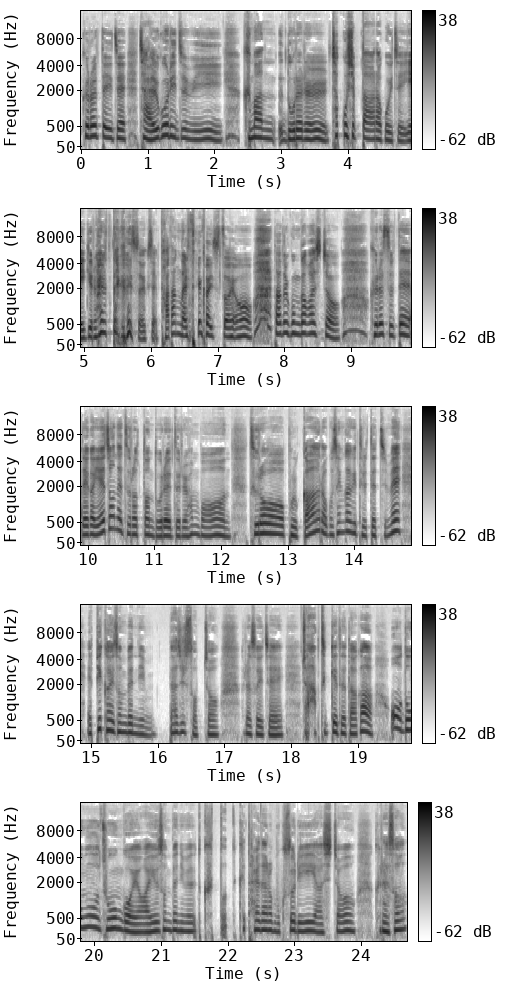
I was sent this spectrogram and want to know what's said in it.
그럴 때 이제 제 알고리즘이 그만 노래를 찾고 싶다라고 이제 얘기를 할 때가 있어요. 이제 바닥날 때가 있어요. 다들 공감하시죠? 그랬을 때 내가 예전에 들었던 노래들을 한번 들어볼까라고 생각이 들 때쯤에 에픽하이 선배님 빠질 수 없죠. 그래서 이제 쫙 듣게 되다가, 어, 너무 좋은 거예요. 아이유 선배님의 그 또, 그 달달한 목소리 아시죠? 그래서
